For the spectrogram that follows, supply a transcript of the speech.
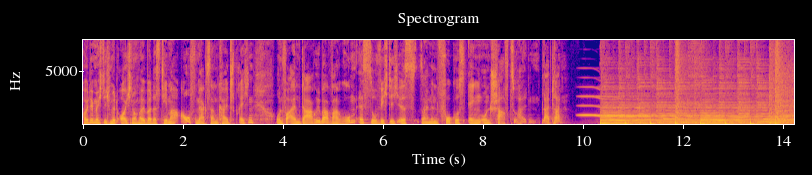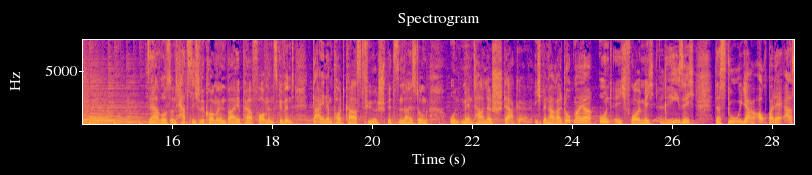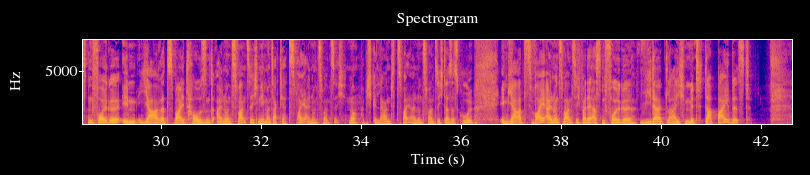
Heute möchte ich mit euch nochmal über das Thema Aufmerksamkeit sprechen und vor allem darüber, warum es so wichtig ist, seinen Fokus eng und scharf zu halten. Bleibt dran! Servus und herzlich willkommen bei Performance gewinnt, deinem Podcast für Spitzenleistung und mentale Stärke. Ich bin Harald Dobmeier und ich freue mich riesig, dass du ja auch bei der ersten Folge im Jahre 2021, nee, man sagt ja 2021, ne, habe ich gelernt, 2021, das ist cool, im Jahr 2021 bei der ersten Folge wieder gleich mit dabei bist.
